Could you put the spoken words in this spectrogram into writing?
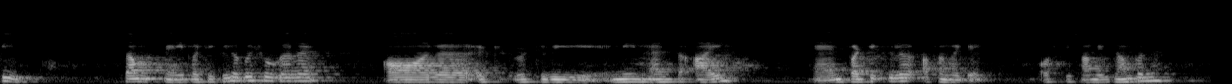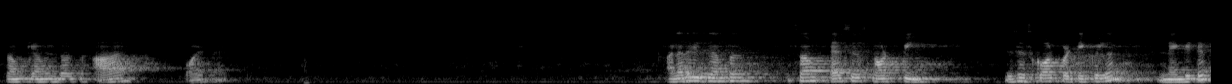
P some any particular को शो कर रहा है। और it it be name as the I and particular affirmative और उसके सामने एग्ज़ाम्पल है some chemicals are poison another example some S is not P. This is called particular negative.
